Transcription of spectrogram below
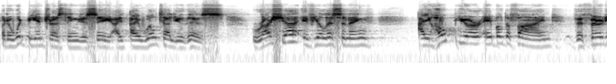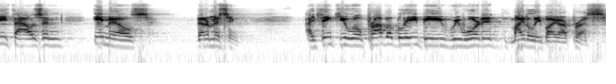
But it would be interesting to see. I, I will tell you this Russia, if you're listening, I hope you're able to find the 30,000 emails that are missing. I think you will probably be rewarded mightily by our press.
